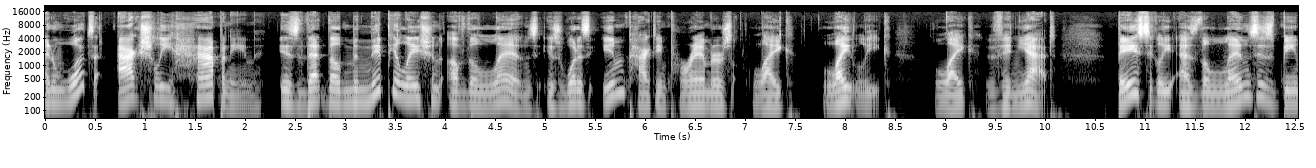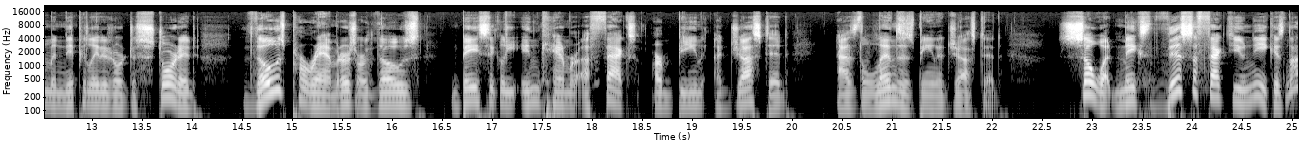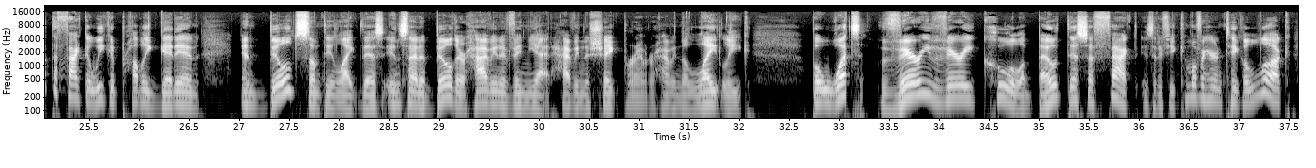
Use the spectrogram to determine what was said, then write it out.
And what's actually happening is that the manipulation of the lens is what is impacting parameters like light leak, like vignette basically as the lens is being manipulated or distorted, those parameters or those basically in-camera effects are being adjusted as the lens is being adjusted. So what makes this effect unique is not the fact that we could probably get in and build something like this inside a builder, having a vignette, having the shake parameter, having the light leak, But what's very, very cool about this effect is that if you come over here and take a look,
